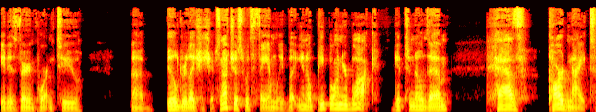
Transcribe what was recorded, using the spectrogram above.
it is very important to uh, build relationships, not just with family, but, you know, people on your block, get to know them, have card night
